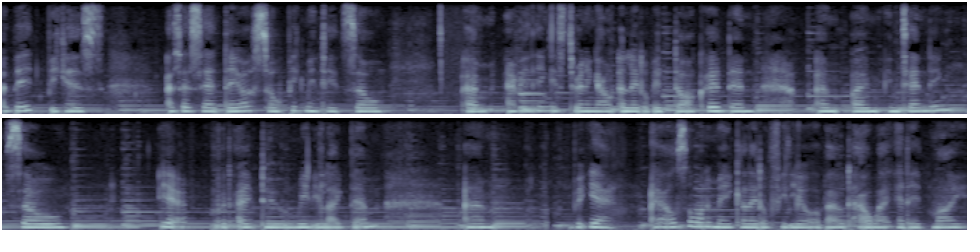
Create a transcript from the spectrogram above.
a bit because, as I said, they are so pigmented. So, um, everything is turning out a little bit darker than um, I'm intending. So, yeah, but I do really like them. Um, but yeah, I also want to make a little video about how I edit my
